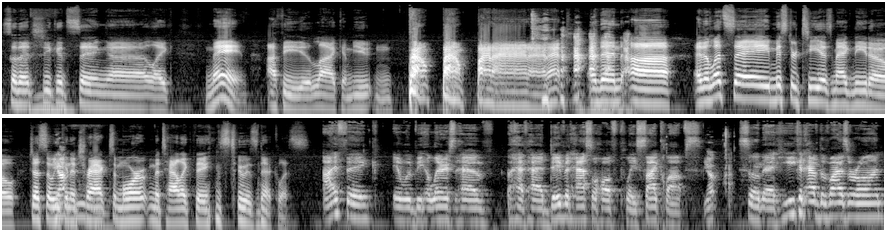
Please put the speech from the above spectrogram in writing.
so that she could sing uh, like, "Man, I feel like a mutant." Bow, bow, ba-da-da-da. and then, uh, and then let's say Mr. T as Magneto, just so he Yep. can attract more metallic things to his necklace. I think it would be hilarious to have have had David Hasselhoff play Cyclops. Yep. so that he could have the visor on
